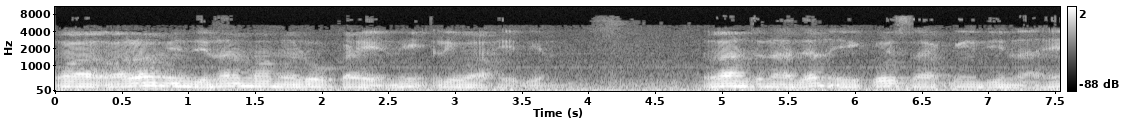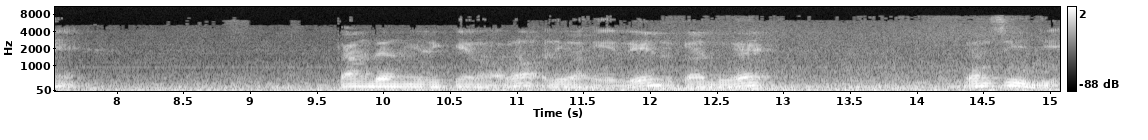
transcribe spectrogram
walau min dina ini liwahidin. Lan senajan iku saking dinahe kang dan miliki loro liwahidin kadue wong siji.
